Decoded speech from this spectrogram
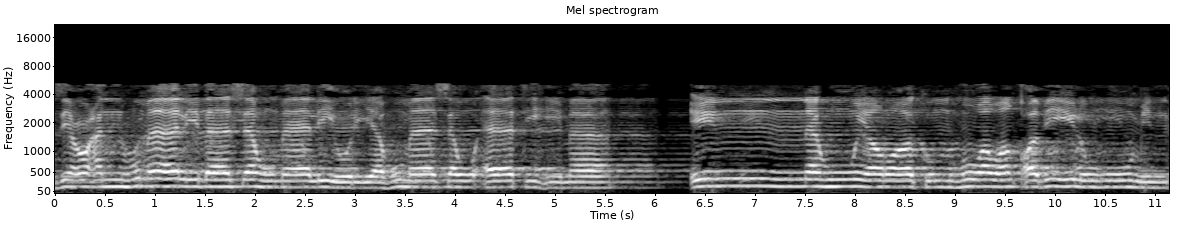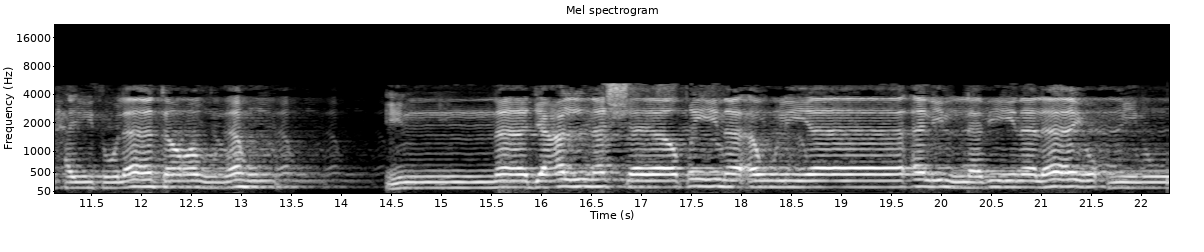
ينزع عنهما لباسهما ليريهما سوآتهما. إنه يراكم هو وقبيله من حيث لا ترونهم. إنا جعلنا الشياطين أولياء للذين لا يؤمنون.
